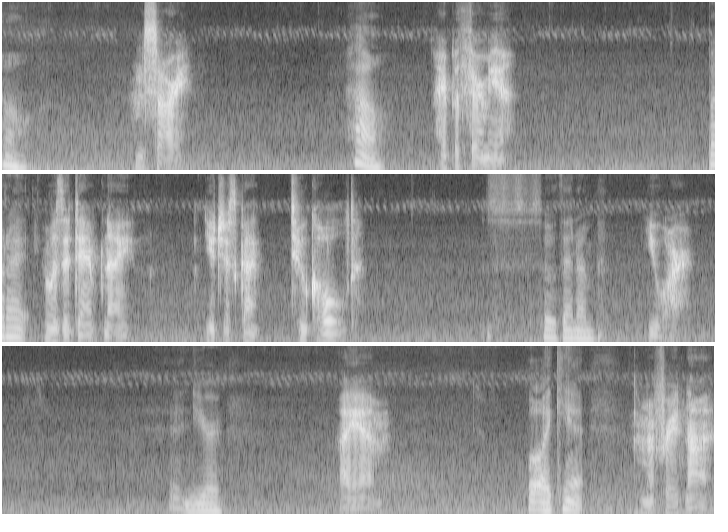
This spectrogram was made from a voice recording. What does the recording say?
no. I'm sorry. How? Hypothermia. But I It was a damp night. You just got too cold. so then I'm You are. and you're I am. well. I can't. I'm afraid not.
